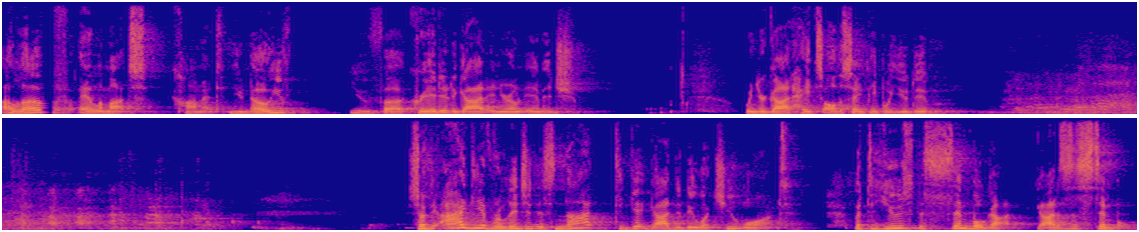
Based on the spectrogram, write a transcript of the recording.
I love Anne Lamott's comment. You know you've, you've uh, created a God in your own image when your God hates all the same people you do. So the idea of religion is not to get God to do what you want, but to use the symbol God. God is a symbol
